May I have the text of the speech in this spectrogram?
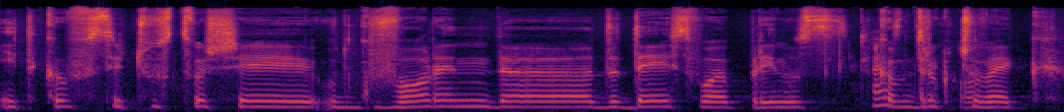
И такъв се чувстваше отговорен да даде своя принос аз към друг човек.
